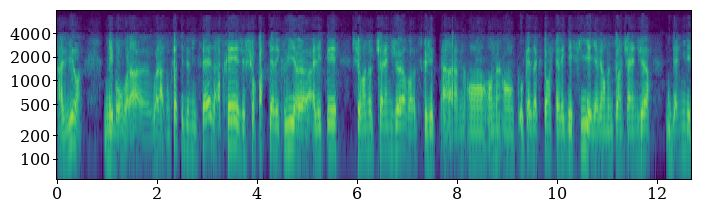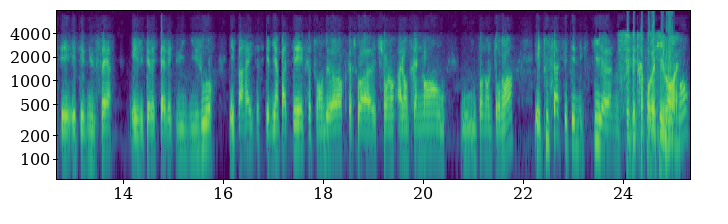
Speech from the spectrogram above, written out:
à vivre. Mais bon voilà euh, voilà. Donc ça c'est 2016. Après je suis reparti avec lui euh, à l'été sur un autre challenger euh, parce que j'étais euh, en, en, en- au Kazakhstan, j'étais avec des filles et il y avait en même temps un challenger où Daniel était était venu le faire et j'étais resté avec lui dix jours et pareil ça s'était bien passé que ce soit en dehors que ce soit euh, sur à l'entraînement ou, ou, ou pendant le tournoi. Et tout ça c'était des petits euh, C'était très des progressivement, ouais. moments,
